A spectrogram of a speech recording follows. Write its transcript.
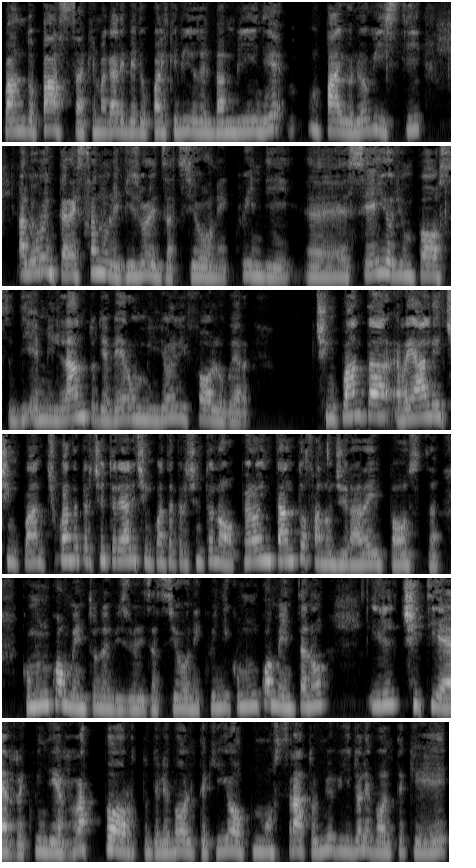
quando passa che magari vedo qualche video del bambino, un paio li ho visti, a loro interessano le visualizzazioni. Quindi eh, se io di un post di, e mi lanto di avere un milione di follower 50 reali, 50, 50% reali, 50% no, però intanto fanno girare il post, comunque aumentano le visualizzazioni, quindi comunque aumentano il CTR, quindi il rapporto delle volte che io ho mostrato il mio video, le volte che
